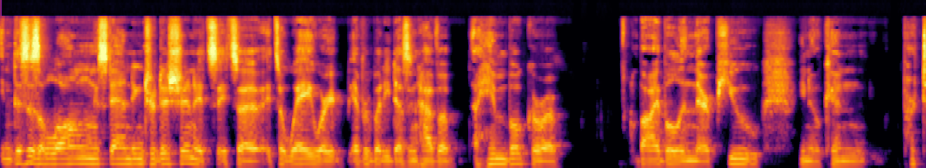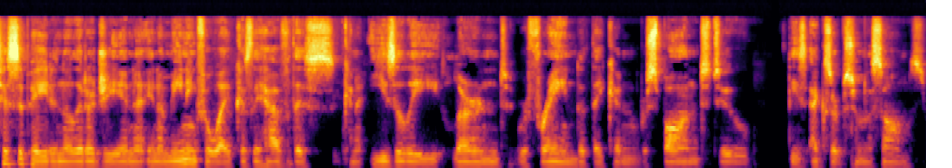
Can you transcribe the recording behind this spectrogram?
this is a long standing tradition. It's it's a it's a way where everybody doesn't have a, a hymn book or a Bible in their pew, you know, can participate in the liturgy in a, in a meaningful way because they have this kind of easily learned refrain that they can respond to these excerpts from the Psalms.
